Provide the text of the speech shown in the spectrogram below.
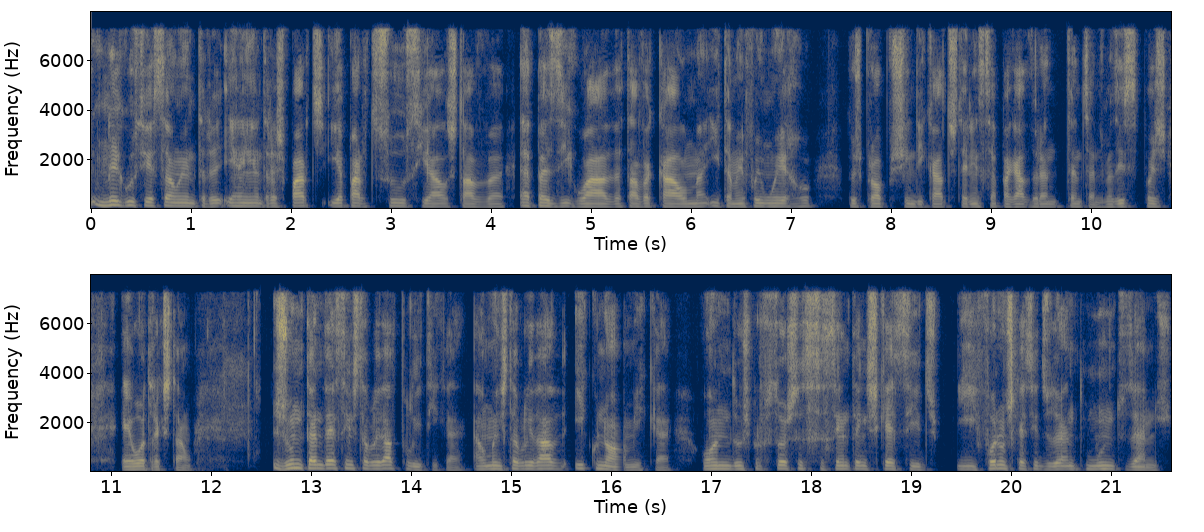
negociação entre, entre as partes e a parte social estava apaziguada, estava calma e também foi um erro dos próprios sindicatos terem se apagado durante tantos anos. Mas isso depois é outra questão. Juntando essa instabilidade política a uma instabilidade económica, onde os professores se sentem esquecidos e foram esquecidos durante muitos anos.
